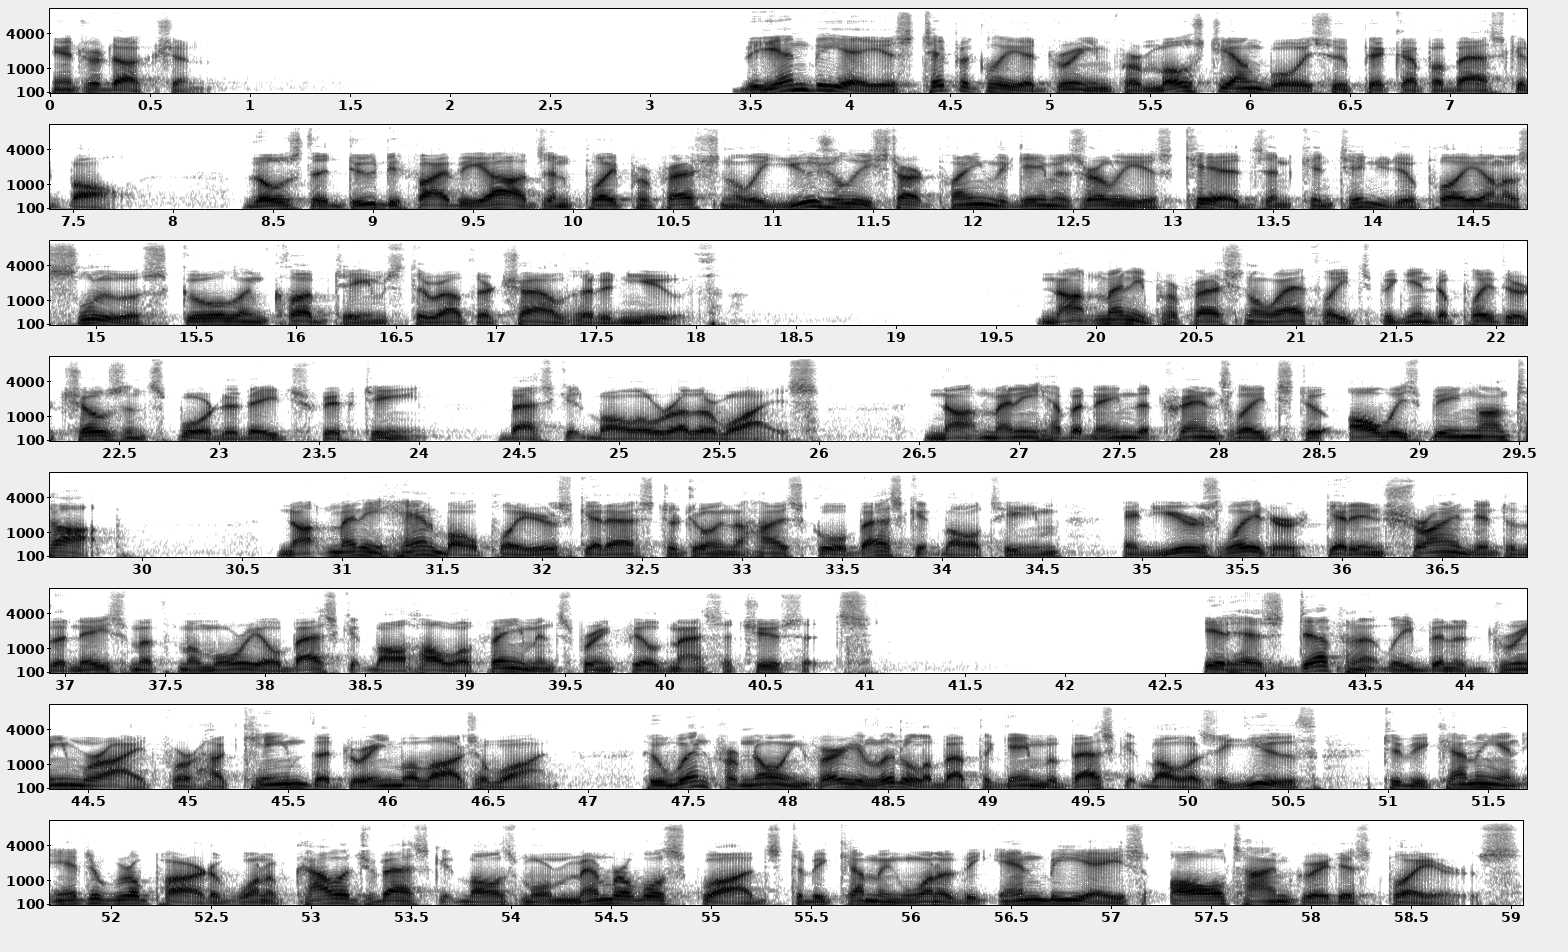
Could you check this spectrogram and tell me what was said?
Introduction The NBA is typically a dream for most young boys who pick up a basketball. Those that do defy the odds and play professionally usually start playing the game as early as kids and continue to play on a slew of school and club teams throughout their childhood and youth. Not many professional athletes begin to play their chosen sport at age 15, basketball or otherwise. Not many have a name that translates to always being on top. Not many handball players get asked to join the high school basketball team and years later get enshrined into the Naismith Memorial Basketball Hall of Fame in Springfield, Massachusetts. It has definitely been a dream ride for Hakeem the Dream Olajuwon, who went from knowing very little about the game of basketball as a youth to becoming an integral part of one of college basketball's more memorable squads to becoming one of the NBA's all time greatest players.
